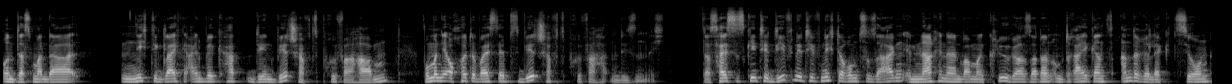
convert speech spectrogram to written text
und dass man da nicht den gleichen Einblick hat, den Wirtschaftsprüfer haben, wo man ja auch heute weiß, selbst Wirtschaftsprüfer hatten diesen nicht. Das heißt, es geht hier definitiv nicht darum zu sagen, im Nachhinein war man klüger, sondern um drei ganz andere Lektionen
